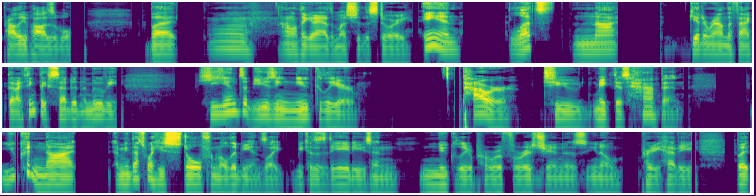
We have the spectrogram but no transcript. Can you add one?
probably possible, but mm, I don't think it adds much to the story. And let's not get around the fact that I think they said in the movie he ends up using nuclear power to make this happen. You could not. I mean, that's why he stole from the Libyans, like because it's the 80s and nuclear proliferation is, you know, pretty heavy. But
